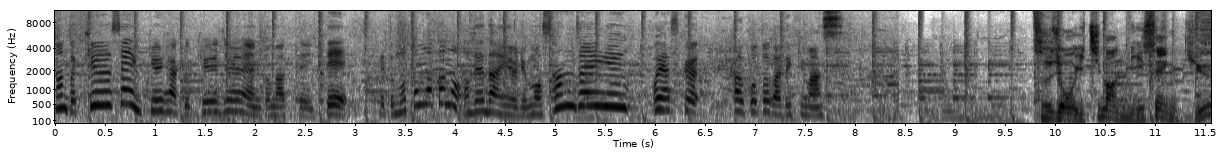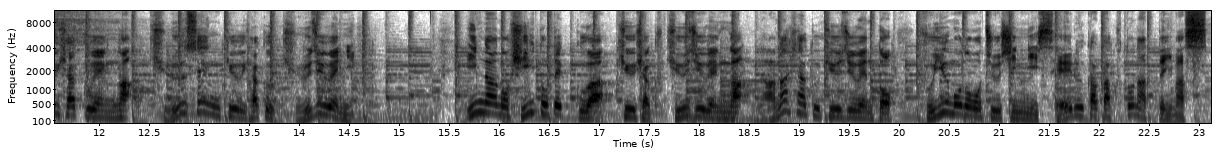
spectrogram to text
なんと9990円となっていてもともとのお値段よりも3000円お安く買うことができます。通常1万2900円が9990円に。インナーのヒートテックは990円が790円と冬物を中心にセール価格となっています。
